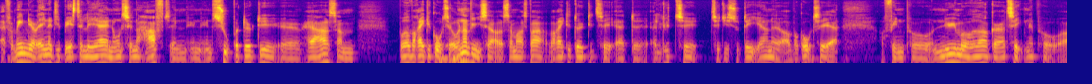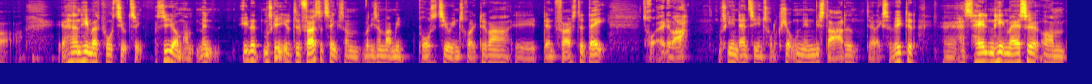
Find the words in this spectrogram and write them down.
er formentlig en af de bedste lærere, jeg nogensinde har haft. En, en, en super dygtig øh, herre, som både var rigtig god til at undervise, og som også var, var rigtig dygtig til at, øh, at lytte til, til de studerende, og var god til at, at finde på nye måder at gøre tingene på. Og jeg havde en hel masse positive ting at sige om ham, men en af, måske en af de første ting, som var, ligesom var mit positive indtryk, det var øh, den første dag, tror jeg det var, måske endda til introduktionen, inden vi startede, det er da ikke så vigtigt. Øh, han talte en hel masse om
